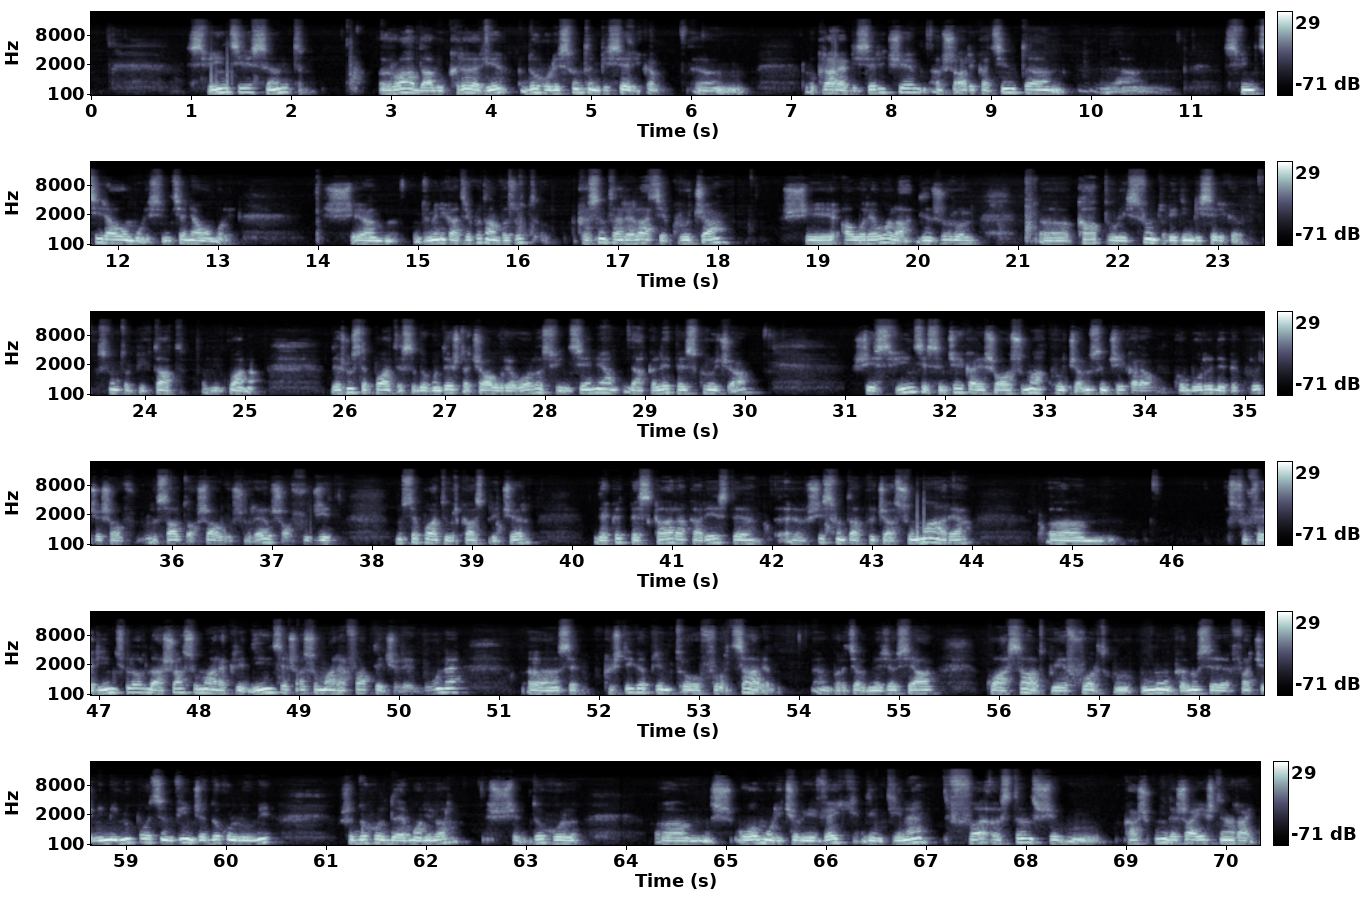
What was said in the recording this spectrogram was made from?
Sfinții sunt roada lucrării Duhului Sfânt în biserică. Lucrarea bisericii își are ca țintă sfințirea omului, sfințenia omului. Și um, duminica trecută am văzut că sunt în relație crucea și aureola din jurul uh, capului Sfântului din biserică, Sfântul pictat în icoană. Deci nu se poate să dobândești acea aureolă, sfințenia, dacă lepezi crucea și sfinții sunt cei care și-au asumat crucea, nu sunt cei care au coborât de pe cruce și au lăsat-o așa ușurel și au fugit. Nu se poate urca spre cer decât pe scara care este uh, și Sfânta Cruce, asumarea um, suferinților, dar și asumarea credinței și asumarea faptei cele bune uh, se câștigă printr-o forțare. Împărăția Lui Dumnezeu se ia cu asalt, cu efort, cu, cu muncă, nu se face nimic. Nu poți învinge Duhul Lumii și Duhul demonilor și Duhul um, omului celui vechi din tine, fă, stând și ca și cum deja ești în rai,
